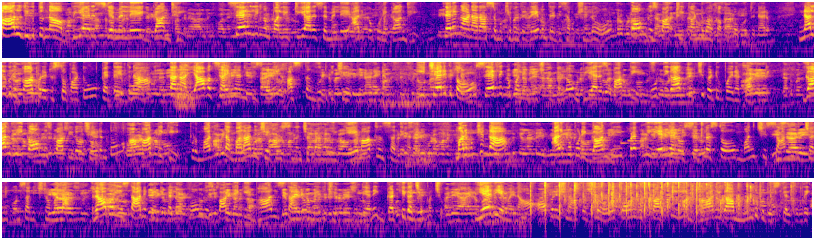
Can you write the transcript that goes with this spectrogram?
Car దిగుతున్న BRS MLA Gandhi. Serilingampally TRS MLA Arikapudi Gandhi. Telangana రాష్ట్ర ముఖ్యమంత్రి రేవంత్ రెడ్డి సమక్షంలో కాంగ్రెస్ పార్టీ కండువా కప్పుకోబోతున్నారు. నలుగురు కార్పొరేటర్స్తో పాటు పెద్ద ఎత్తున తన యావత్ సైన్యాన్ని తీసుకుని హస్తం గుర్తుకు చేరుకున్నారు ఈ చేరికతో శేర్లింగపల్లి నియోజకవర్గంలో బీఆర్ఎస్ పార్టీ పూర్తిగా తుడిచిపెట్టుకుపోయినట్లు గాంధీ కాంగ్రెస్ పార్టీలో చేరడంతో ఆ పార్టీకి ఇప్పుడు మరింత బలాన్ని చేకూరుస్తుందని చెప్పడంలో ఏమాత్రం సందేహం లేదు. మరి ముఖ్యంగా అరకపూడి గాంధీ ప్రతి ఏరియాలో సెటిలర్స్తో మంచి సాన్నిధ్యాన్ని కొనసాగించడం వల్ల రాబోయే స్థానిక ఎన్నికల్లో కాంగ్రెస్ పార్టీకి భారీ స్థాయిలో మేలు చేకూరుతుంది అని గట్టిగా చెప్పొచ్చు. ఏది ఏమైనా ఆపరేషన్ ఆకర్ష్లో కాంగ్రెస్ పార్టీ భారీగా ముందుకు దూసుకెళ్తుంది.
